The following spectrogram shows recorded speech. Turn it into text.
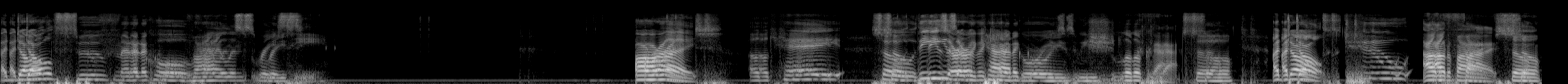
Adult spoof medical violence racy. All right. Okay. So these are the categories we should look at. So adult, two out of five. So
